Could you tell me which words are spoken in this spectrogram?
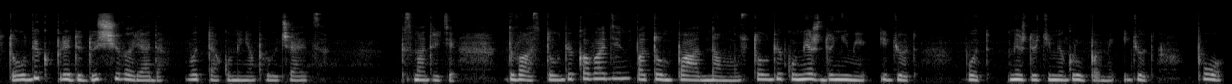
столбик предыдущего ряда. Вот так у меня получается. Посмотрите, два столбика в один, потом по одному столбику, между ними идет, вот между этими группами идет по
